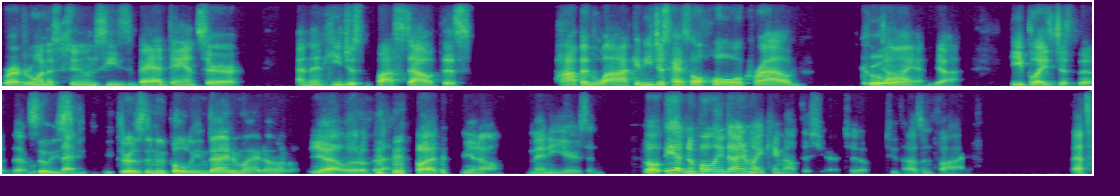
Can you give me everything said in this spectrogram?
where everyone assumes he's a bad dancer, and then he just busts out this pop and lock, and he just has the whole crowd cool. dying. Yeah. He plays just the, the So he's, that- he throws the Napoleon dynamite on him. yeah, a little bit. but you know, many years and well, yeah, Napoleon Dynamite came out this year too, 2005. That's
